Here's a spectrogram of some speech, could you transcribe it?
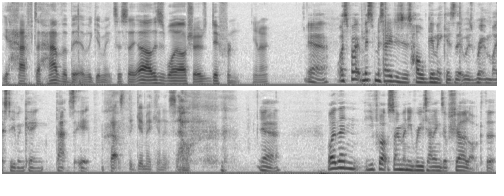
you have to have a bit of a gimmick to say, oh, this is why our show's different, you know. Yeah. Well, I suppose Mr. Mercedes' whole gimmick is that it was written by Stephen King. That's it. That's the gimmick in itself. Yeah. Well, then you've got so many retellings of Sherlock that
